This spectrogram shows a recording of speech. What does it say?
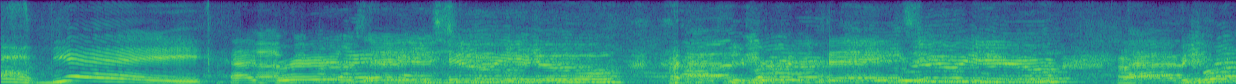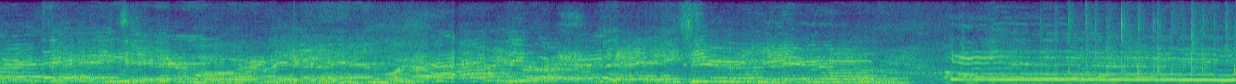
Yay! Happy, Happy birthday, birthday to to you. Happy birthday to you. Happy birthday, dear Morgan. Happy birthday to you. Yay!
